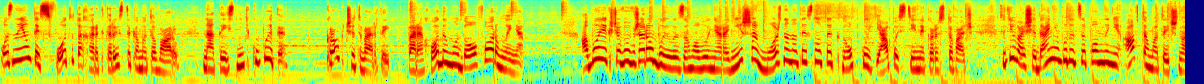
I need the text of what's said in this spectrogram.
ознайомтесь з фото та характеристиками товару. Натисніть Купити. Крок четвертий. Переходимо до оформлення. Або якщо ви вже робили замовлення раніше, можна натиснути кнопку Я постійний користувач. Тоді ваші дані будуть заповнені автоматично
